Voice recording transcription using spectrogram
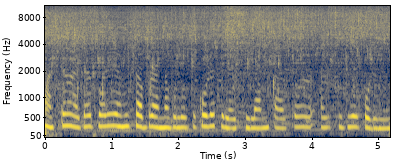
মাছটা ভাজার পরেই আমি সব রান্নাগুলোকে করে ফেলেছিলাম, তারপর আর ভিডিও করিনি।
